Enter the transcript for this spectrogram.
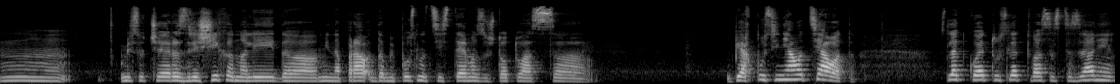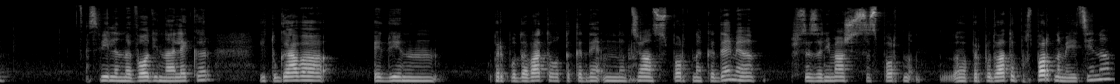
м- мисля, че разрешиха нали, да, ми направ... да ми пуснат система, защото аз а, бях посиняла цялата. След което, след това състезание, Свилен ме води на лекар и тогава един преподавател от академ... Националната спортна академия се занимаваше с спортна... преподавател по спортна медицина.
